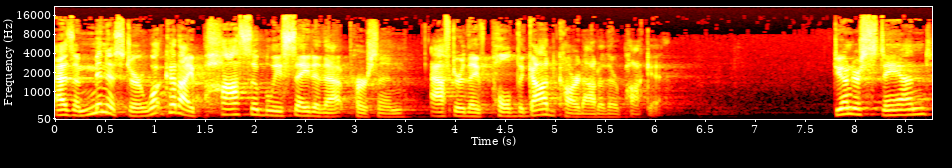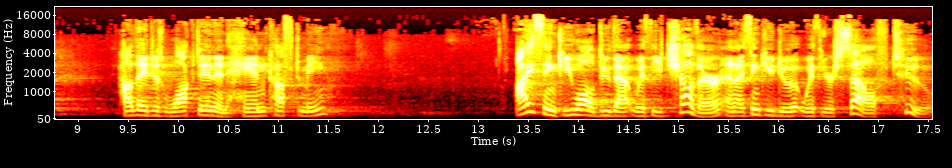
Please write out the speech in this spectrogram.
As a minister, what could I possibly say to that person after they've pulled the God card out of their pocket? Do you understand how they just walked in and handcuffed me? I think you all do that with each other, and I think you do it with yourself too.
